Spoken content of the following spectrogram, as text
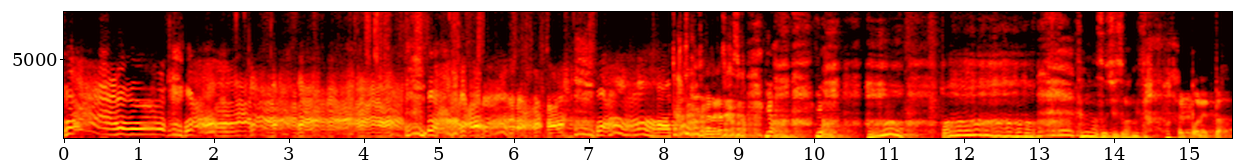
아, 잠깐, 잠깐, 잠깐, 잠깐, 잠깐, 야, 야, 아, 아, 태어나서 죄송합니다. 할 뻔했다.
